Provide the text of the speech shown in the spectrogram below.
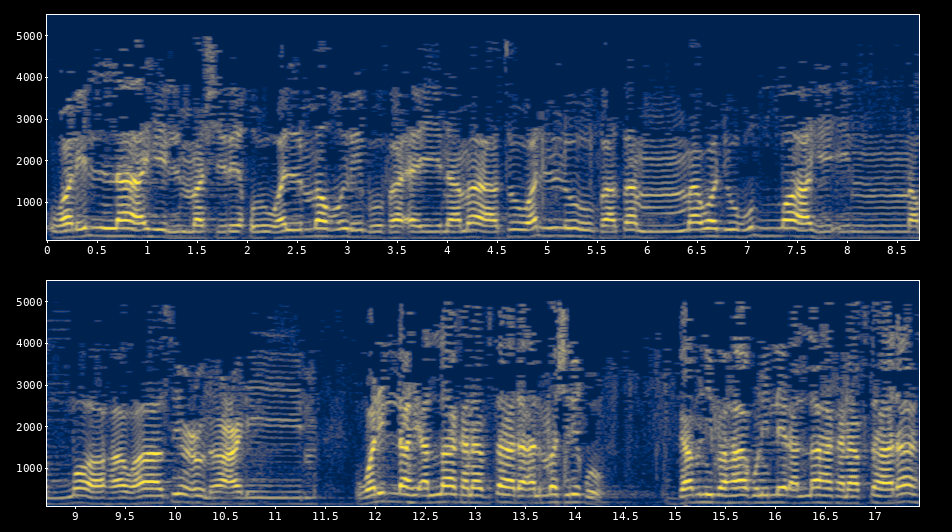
ولله المشرق والمغرب فأينما تولوا فثم وجه الله إن الله واسع عليم. ولله الله كان أفتاد المشرق. قمني بها كن الليل الله كان أفتاد.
